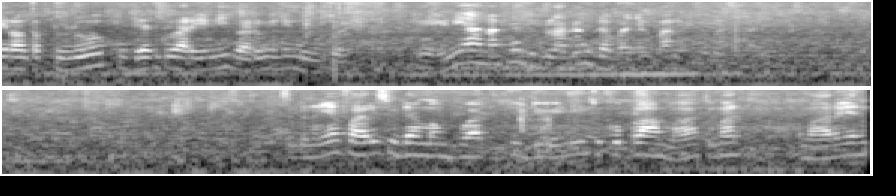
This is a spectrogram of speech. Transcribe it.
ini rontok dulu, kemudian keluar ini, baru ini muncul. Oke, ini anaknya di belakang udah banyak banget mas. Sebenarnya Faris sudah membuat video ini cukup lama, cuman kemarin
